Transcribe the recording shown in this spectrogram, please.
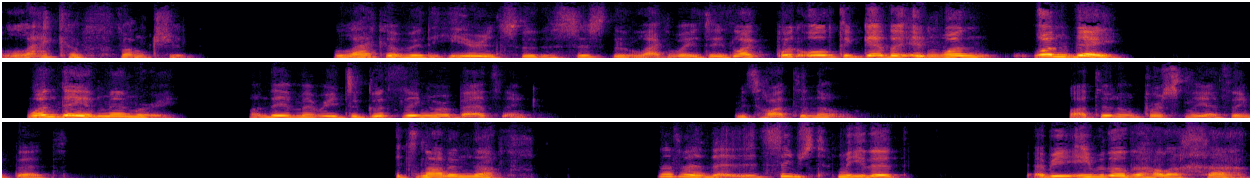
lack of function, lack of adherence to the system, lack of it's like put all together in one one day, one day of memory. One day of memory, it's a good thing or a bad thing. It's hard to know. Hard to know. Personally, I think that it's not enough. It seems to me that, I mean, even though the halacha,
